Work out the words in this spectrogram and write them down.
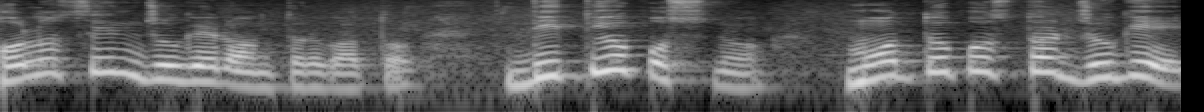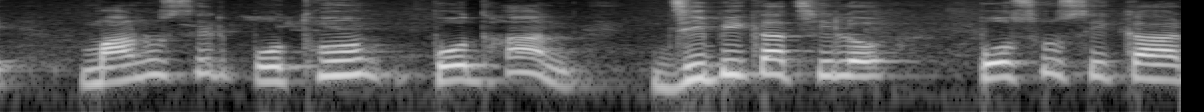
হোলোসিন যুগের অন্তর্গত। দ্বিতীয় প্রশ্ন, মধ্যপ্রস্তর যুগে মানুষের প্রথম, প্রধান জীবিকা ছিল পশু শিকার,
